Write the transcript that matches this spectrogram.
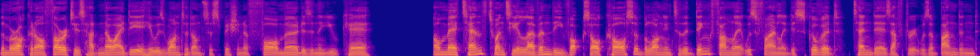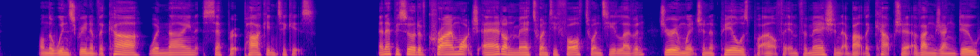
The Moroccan authorities had no idea he was wanted on suspicion of four murders in the UK. On May 10, 2011, the Vauxhall Corsa belonging to the Ding family was finally discovered, 10 days after it was abandoned. On the windscreen of the car were nine separate parking tickets. An episode of Crimewatch aired on May 24, 2011, during which an appeal was put out for information about the capture of Anxiang-du.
